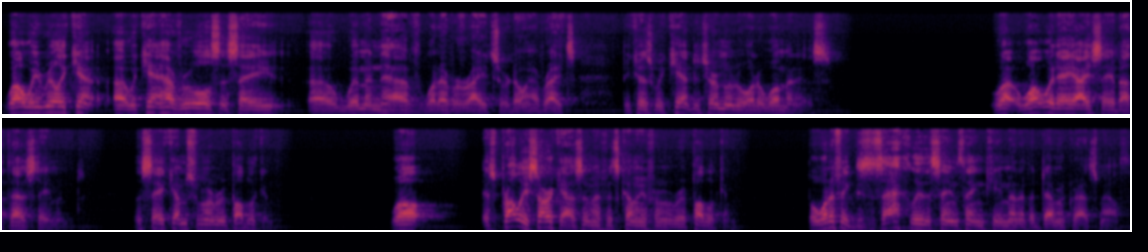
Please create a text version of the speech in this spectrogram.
well, we really can't, uh, we can't have rules that say uh, women have whatever rights or don't have rights, because we can't determine what a woman is. What, what would AI say about that statement? Let's say it comes from a Republican. Well, it's probably sarcasm if it's coming from a Republican. But what if exactly the same thing came out of a Democrat's mouth?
